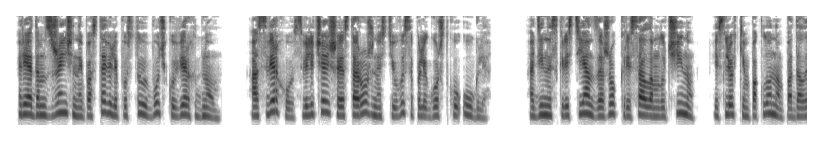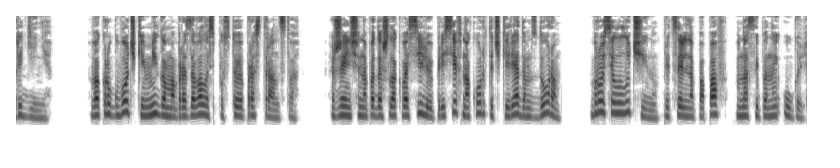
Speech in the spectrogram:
Рядом с женщиной поставили пустую бочку вверх дном, а сверху с величайшей осторожностью высыпали горстку угля. Один из крестьян зажег кресалом лучину и с легким поклоном подал Регине. Вокруг бочки мигом образовалось пустое пространство. Женщина подошла к Василию, присев на корточки рядом с Дором, бросила лучину, прицельно попав в насыпанный уголь.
